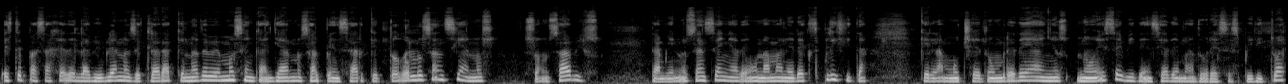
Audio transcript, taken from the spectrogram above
Este pasaje de la Biblia nos declara que no debemos engañarnos al pensar que todos los ancianos son sabios. También nos enseña de una manera explícita que la muchedumbre de años no es evidencia de madurez espiritual.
